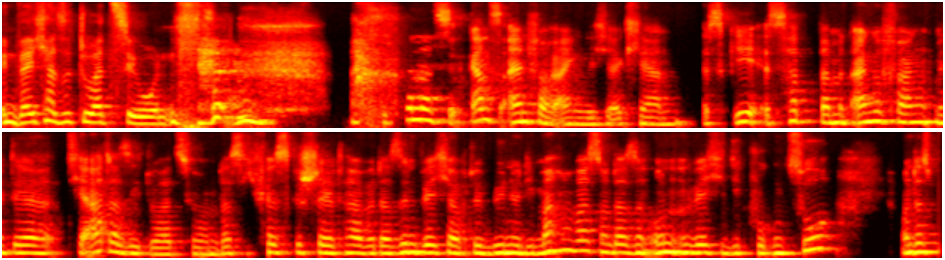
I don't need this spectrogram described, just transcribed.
In welcher Situation? Ich kann das ganz einfach eigentlich erklären. Es, geht, es hat damit angefangen mit der Theatersituation, dass ich festgestellt habe, da sind welche auf der Bühne, die machen was und da sind unten welche, die gucken zu. Und das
